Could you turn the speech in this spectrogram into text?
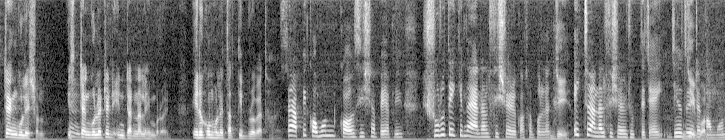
স্ট্র্যাঙ্গুলেশন স্ট্র্যাঙ্গুলেটেড ইন্টারনাল হেমোরয়েড এরকম হলে তার তীব্র ব্যথা হয়। স্যার আপনি কমন কজ হিসাবে আপনি শুরুতেই কিন্তু অ্যানাল ফিশারের কথা বললেন। জি। একটু অ্যানাল ফিশারে ঢুকতে চাই যেহেতু এটা কমন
